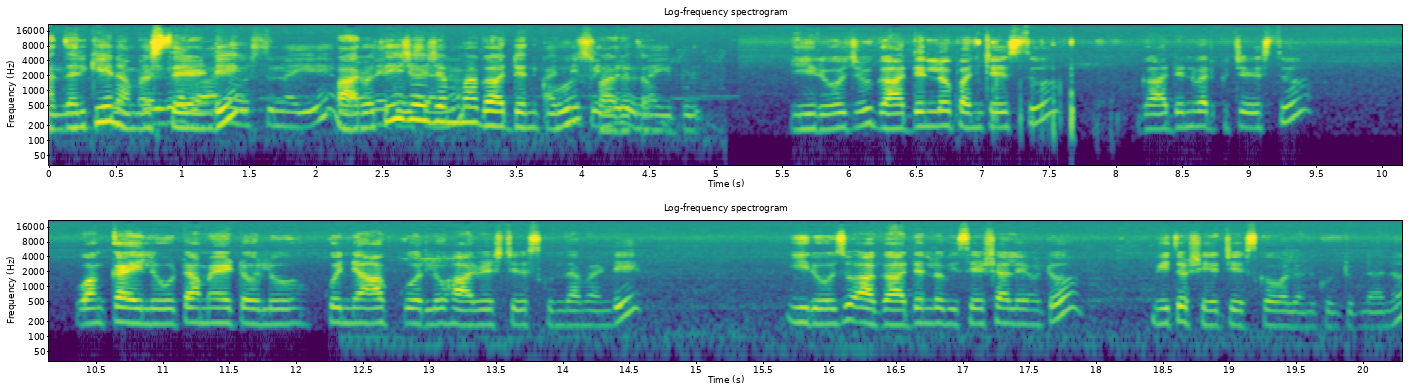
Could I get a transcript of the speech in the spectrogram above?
అందరికీ నమస్తే అండి. పార్వతీ జయజమ్మ అన్ని పిందెలు స్వాగతం. ఈరోజు గార్డెన్లో పనిచేస్తూ గార్డెన్ వర్క్ చేస్తూ వంకాయలు టమాటోలు కొన్ని ఆకుకూరలు హార్వెస్ట్ చేసుకుందామండి. ఈరోజు ఆ గార్డెన్లో విశేషాలు ఏమిటో మీతో షేర్ చేసుకోవాలనుకుంటున్నాను.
